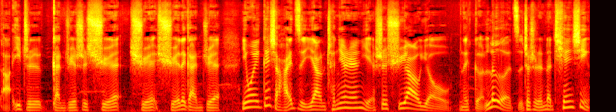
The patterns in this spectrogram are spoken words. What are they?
啊一直感觉是学学学的感觉。因为跟小孩子一样，成年人也是需要有那个乐子，这是人的天性。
